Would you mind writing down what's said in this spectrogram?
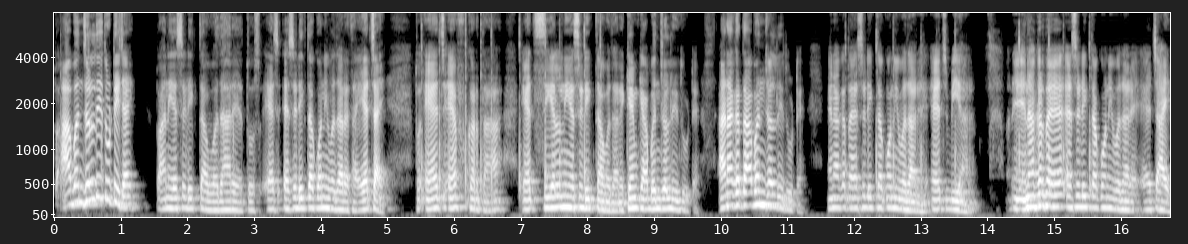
તો આ બંધ જલ્દી તૂટી જાય. તો આની એસિડિકતા વધારે, તો એસિડિકતા કોની વધારે થાય? એચઆઈ તો એચ એફ કરતાં એચસીએલની એસિડિકતા વધારે. કેમ કે આ બંધ જલ્દી તૂટે. આના કરતાં આ બંધ જલ્દી તૂટે. એના કરતાં એસિડિકતા કોની વધારે? એચ બીઆર અને એના કરતાં એસિડિકતા કોની વધારે? એચ આઈ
